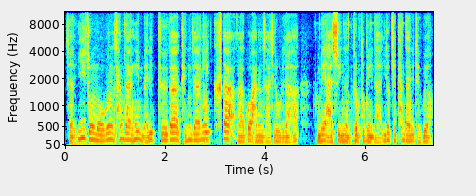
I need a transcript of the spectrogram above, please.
자, 이 종목은 상당히 메리트가 굉장히 크다라고 하는 사실을 우리가 분명히 알 수 있는 그런 부분이다. 이렇게 판단이 되고요.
